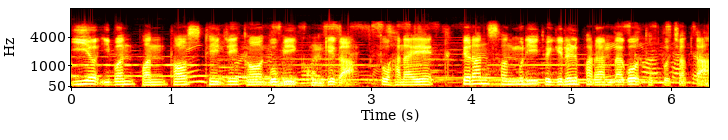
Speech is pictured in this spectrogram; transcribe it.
이어 이번 번 더 스테이지 더 무비 공개가 또 하나의 특별한 선물이 되기를 바란다고 덧붙였다.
